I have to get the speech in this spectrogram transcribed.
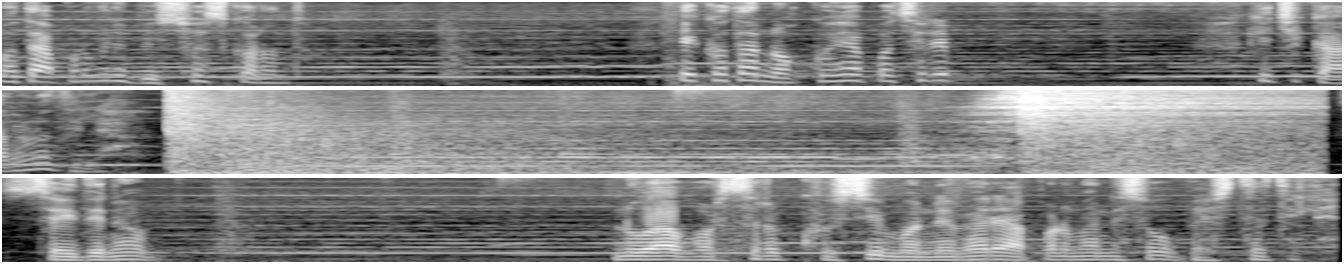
ମୋତେ ଆପଣମାନେ ବିଶ୍ୱାସ କରନ୍ତୁ ଏ କଥା ନ କହିବା ପଛରେ କିଛି କାରଣ ଥିଲା ସେଇଦିନ ନୂଆ ବର୍ଷର ଖୁସି ମନେଇବାରେ ଆପଣମାନେ ସବୁ ବ୍ୟସ୍ତ ଥିଲେ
